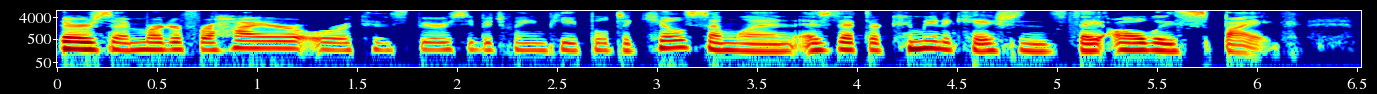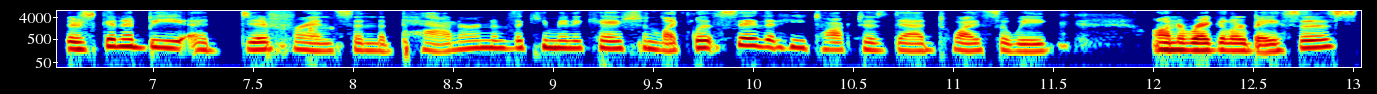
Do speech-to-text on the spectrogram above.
there's a murder for hire or a conspiracy between people to kill someone is that their communications they always spike. There's going to be a difference in the pattern of the communication. Like let's say that he talked to his dad twice a week on a regular basis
